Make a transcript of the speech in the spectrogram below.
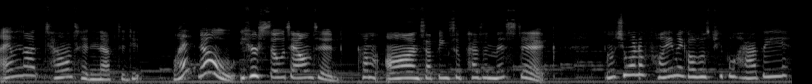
I'm not talented enough to do- What? No, you're so talented. Come on, stop being so pessimistic. Don't you want to play and make all those people happy?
